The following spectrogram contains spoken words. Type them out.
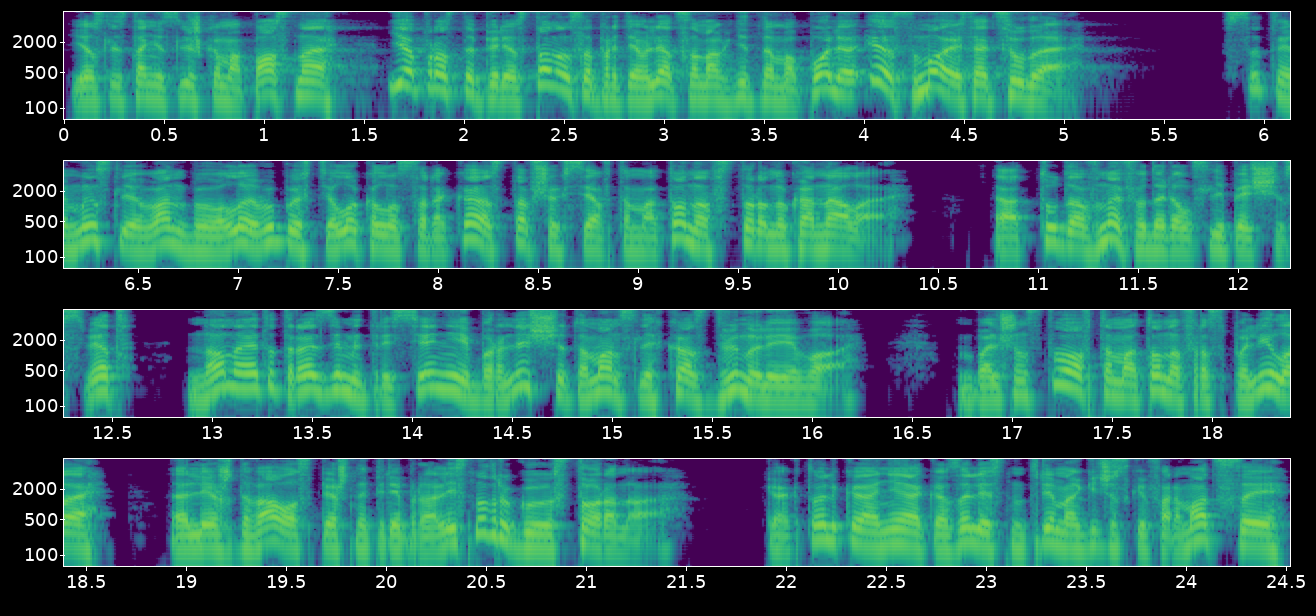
Если станет слишком опасно, я просто перестану сопротивляться магнитному полю и смоюсь отсюда!» С этой мыслью Ван Буэлэ выпустил около 40 оставшихся автоматонов в сторону канала. Оттуда вновь ударил слепящий свет, но на этот раз землетрясение и бурлящий туман слегка сдвинули его. Большинство автоматонов распылило, лишь два успешно перебрались на другую сторону. Как только они оказались внутри магической формации,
